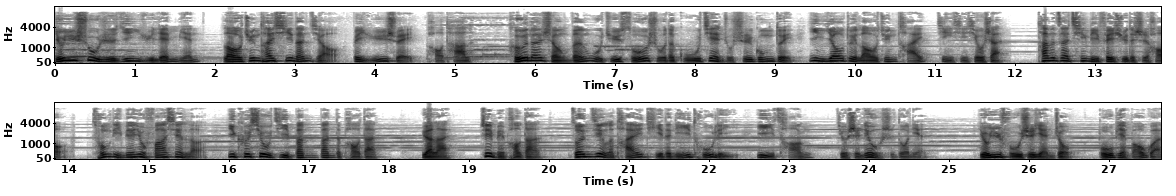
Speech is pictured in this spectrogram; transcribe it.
由于数日阴雨连绵，老君台西南角被雨水泡塌了。河南省文物局所属的古建筑施工队应邀对老君台进行修缮。他们在清理废墟的时候，从里面又发现了一颗锈迹斑斑的炮弹。原来，这枚炮弹钻进了台体的泥土里，一藏就是六十多年。由于腐蚀严重，不便保管，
